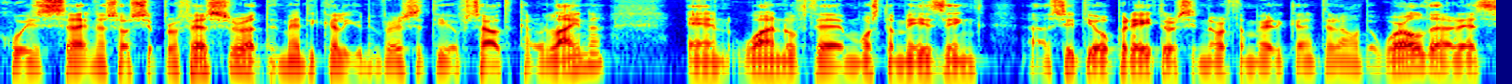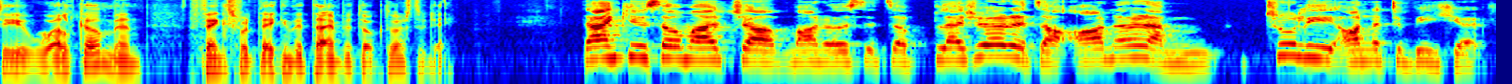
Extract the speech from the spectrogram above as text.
who is uh, an associate professor at the Medical University of South Carolina and one of the most amazing uh, CTO operators in North America and around the world. Arashi, welcome and thanks for taking the time to talk to us today. Thank you so much, uh, Manos. It's a pleasure. It's an honor. I'm truly honored to be here.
